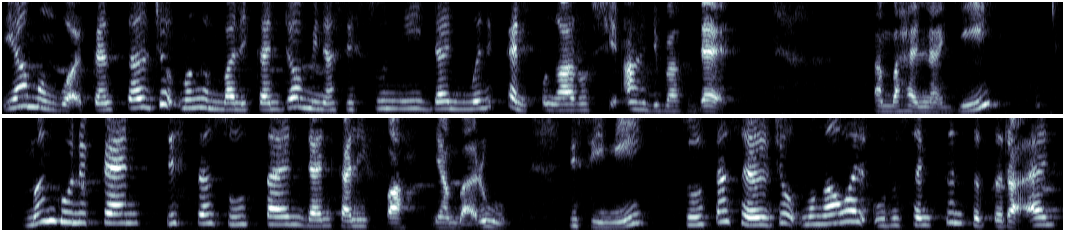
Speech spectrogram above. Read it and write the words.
yang membuatkan Seljuk mengembalikan dominasi Sunni dan menekan pengaruh Syiah di Baghdad. Tambahan lagi, menggunakan sistem sultan dan khalifah yang baru. Di sini, Sultan Seljuk mengawal urusan ketenteraan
